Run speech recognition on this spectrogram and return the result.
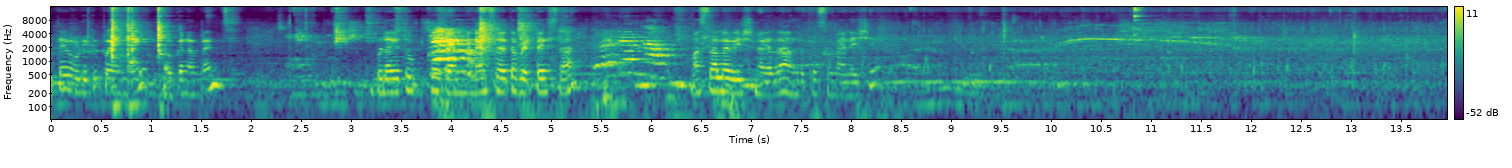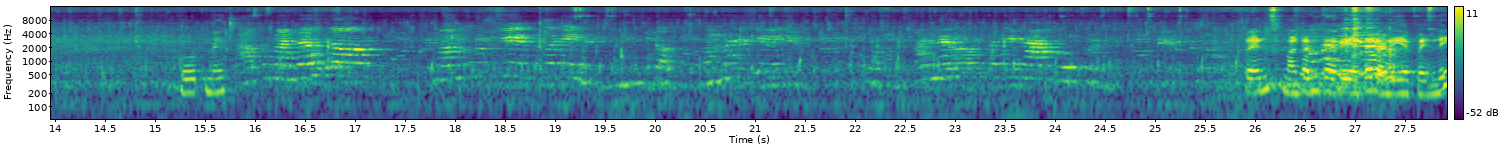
అయితే ఉడికిపోయింది. ఓకేనా ఫ్రెండ్స్? ఇప్పుడైతే ఒక్క టెన్ మినిట్స్ అయితే పెట్టేస్తా. మసాలా వేసిన కదా అందుకోసం అనేసి. కొత్తిమీర. ఫ్రెండ్స్ మటన్ కర్రీ అయితే రెడీ అయిపోయింది.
